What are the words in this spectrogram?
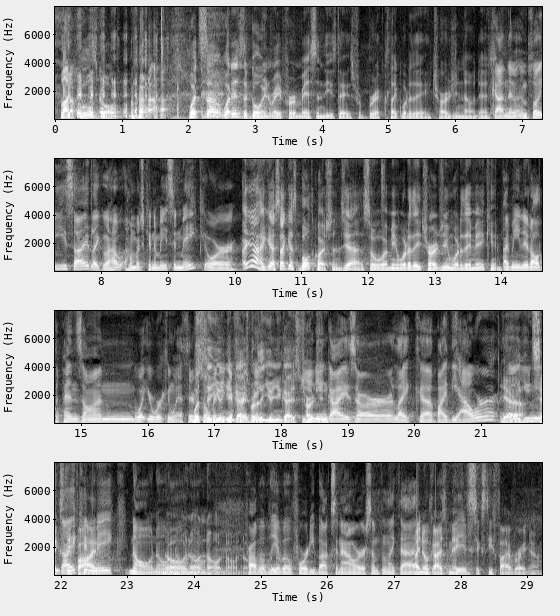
lot of fool's gold. What's uh, what is the going rate for a mason these days for brick? Like, what are they charging nowadays? Got on the employee side, like how, how much can a mason make? Or Oh, yeah, I guess I guess both questions. Yeah. So I mean, what are they charging? What are they making? I mean, it all depends on what you're working with. There's What's so the many union different guys? What are the union guys charging? Union guys are like uh, by the hour. Yeah. a union guy can make no, no, No, no, no, no, no, no. Probably about forty bucks an hour or something like that. I know guys making If- 65 right now.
